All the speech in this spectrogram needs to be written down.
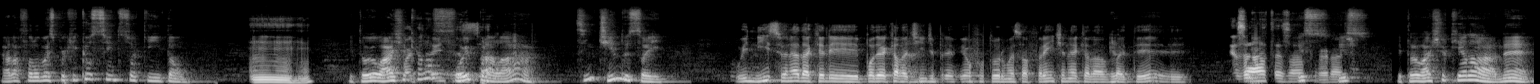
Ela falou, mas por que, que eu sinto isso aqui então? Uhum. Então eu acho Pode que ela foi pra lá sentindo isso aí. O início, né, daquele poder que ela É. tinha de prever o futuro mais pra frente, né, que ela vai ter. Exato, exato, isso, verdade. isso. Então eu acho que ela, né,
